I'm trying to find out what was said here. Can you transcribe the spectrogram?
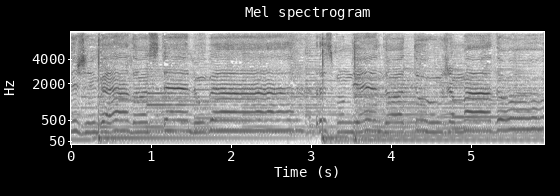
He llegado a este lugar respondiendo a tu llamado.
